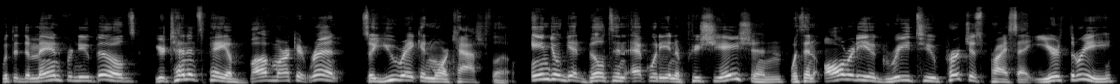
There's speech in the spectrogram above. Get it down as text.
With the demand for new builds, your tenants pay above market rent so you rake in more cash flow. And you'll get built in equity and appreciation with an already agreed to purchase price at year three,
